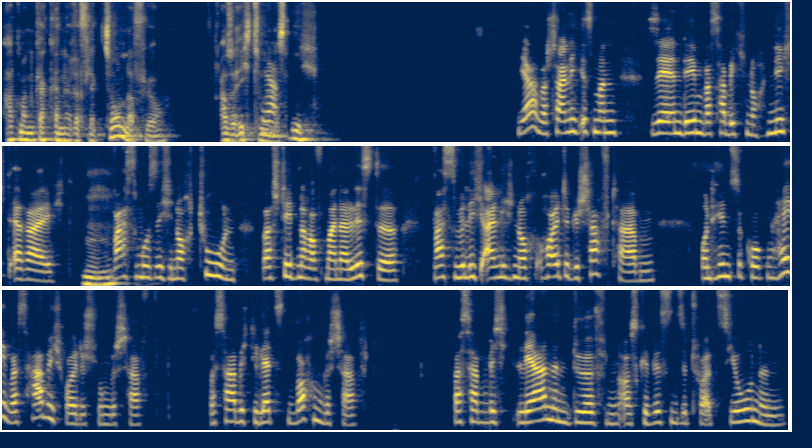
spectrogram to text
hat man gar keine Reflexion dafür. Also ich zumindest ja. nicht. Ja, wahrscheinlich ist man sehr in dem, was habe ich noch nicht erreicht? Mhm. Was muss ich noch tun? Was steht noch auf meiner Liste? Was will ich eigentlich noch heute geschafft haben? Und hinzugucken, hey, was habe ich heute schon geschafft? Was habe ich die letzten Wochen geschafft? Was habe ich lernen dürfen aus gewissen Situationen?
